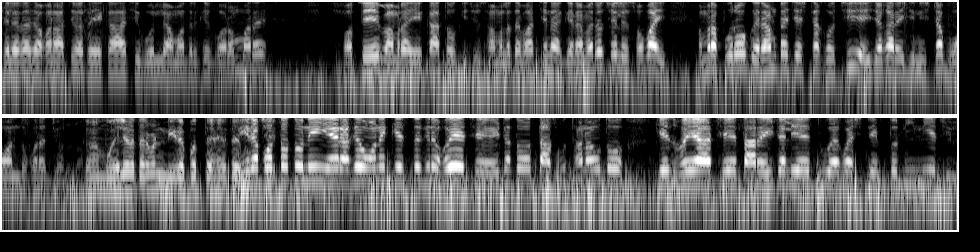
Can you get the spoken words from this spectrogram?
ছেলেরা যখন আসি হয়তো একা আছি বললে আমাদেরকে গরম মারে। অতএব আমরা একা তো কিছু সামলাতে পারছি না। গ্রামেরও ছেলে সবাই আমরা পুরো গ্রামটাই চেষ্টা করছি এই জায়গার এই জিনিসটা বন্ধ করার জন্য। মহিলারা তার মানে নিরাপত্তা হ্যাঁ নিরাপত্তা তো নেই এর আগেও অনেক কেস তো এখানে হয়েছে। এটা তো দাসপুর থানাও তো কেস হয়ে আছে তার এইটা নিয়ে দু একবার স্টেপ তো নিয়ে নিয়েছিল।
